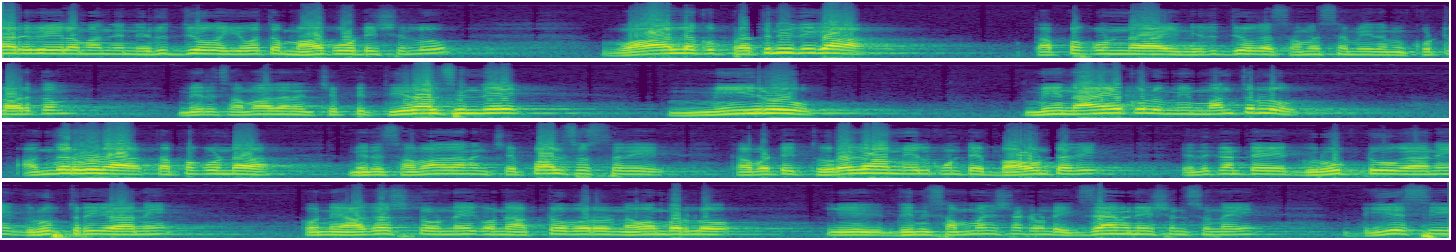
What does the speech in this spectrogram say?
ఆరు వేల మంది నిరుద్యోగ యువత మాకు ఓటేషన్లో వాళ్ళకు ప్రతినిధిగా తప్పకుండా ఈ నిరుద్యోగ సమస్య మీద మేము కొట్లాడతాం. మీరు సమాధానం చెప్పి తీరాల్సిందే. మీరు మీ నాయకులు మీ మంత్రులు అందరూ కూడా తప్పకుండా మీరు సమాధానం చెప్పాల్సి వస్తుంది. కాబట్టి త్వరగా మేల్కుంటే బాగుంటుంది. ఎందుకంటే గ్రూప్ టూ కానీ గ్రూప్ త్రీ కానీ కొన్ని ఆగస్టులో ఉన్నాయి కొన్ని అక్టోబర్ నవంబర్లో ఈ దీనికి సంబంధించినటువంటి ఎగ్జామినేషన్స్ ఉన్నాయి. డిఎస్సి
